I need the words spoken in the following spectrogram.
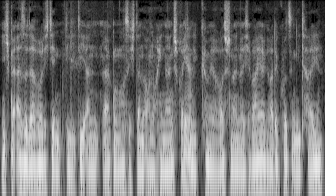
Ich, also da wollte ich den, die, die Anmerkung muss ich dann auch noch hineinsprechen. Ja. Die können wir rausschneiden, weil ich war ja gerade kurz in Italien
